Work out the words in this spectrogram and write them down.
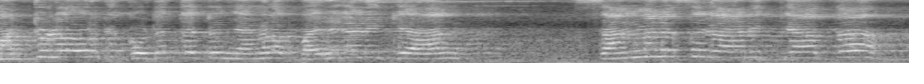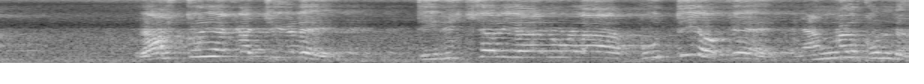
മറ്റുള്ളവർക്ക് കൊടുത്തിട്ട് ഞങ്ങളെ പരിഗണിക്കാൻ സന്മനസ് കാണിക്കാത്ത രാഷ്ട്രീയ കക്ഷികളെ തിരിച്ചറിയാനുള്ള ബുദ്ധിയൊക്കെ ഞങ്ങൾക്കുണ്ട്.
